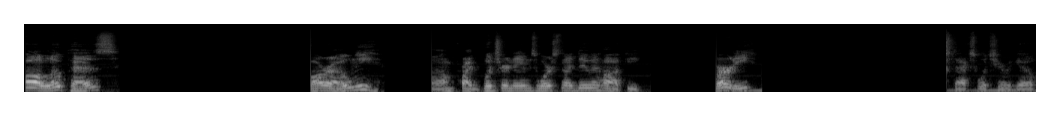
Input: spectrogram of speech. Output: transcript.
Paul Lopez. Baroni. Uh, I'm probably butcher names worse than I do in hockey. Birdie. Stack switch, here we go.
